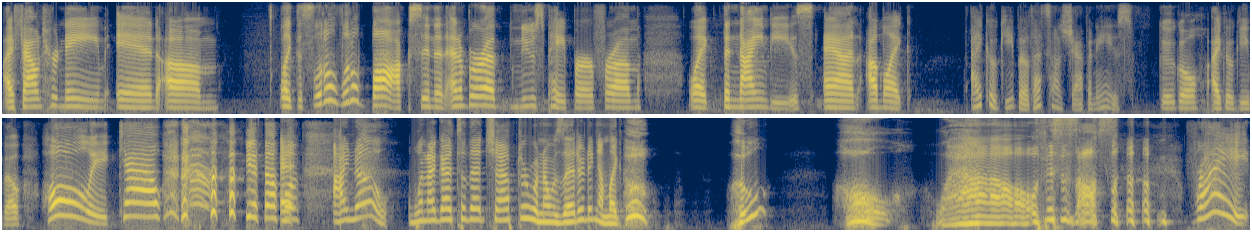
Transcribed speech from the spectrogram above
I found her name in um, like this little little box in an Edinburgh newspaper from like the 90s and I'm like Aiko Gibo that sounds Japanese Google Aiko Gibo holy cow you know And I know. When I got to that chapter, when I was editing, I'm like, oh, who? Oh, wow. This is awesome. Right,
